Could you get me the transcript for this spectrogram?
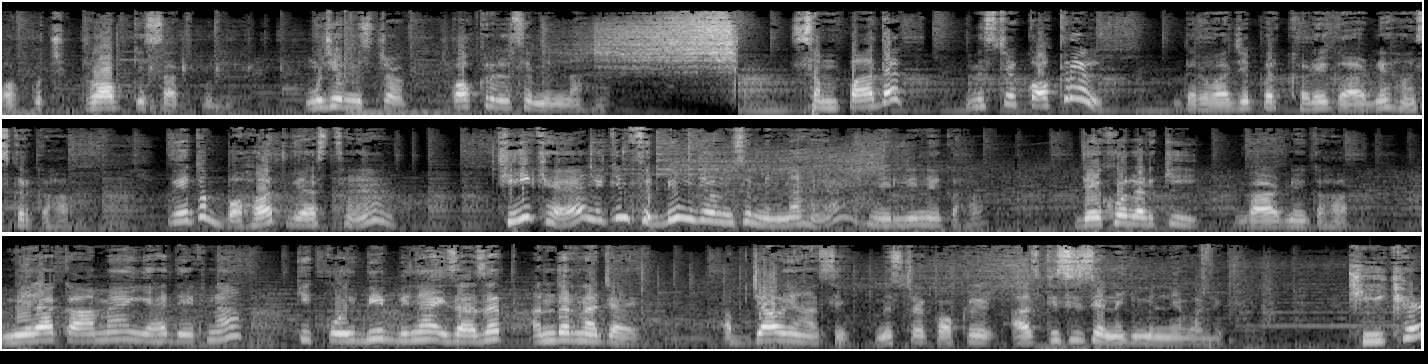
और कुछ रॉब के साथ बोली, मुझे मिस्टर कॉकरेल से मिलना है। संपादक, मिस्टर कॉकरेल? दरवाजे पर खड़े गार्ड ने हंसकर कहा, वे तो बहुत व्यस्त हैं। ठीक है, लेकिन फिर भी मुझे उनसे मिलना है नीली ने कहा। देखो लड़की, गार्ड ने कहा, मेरा काम है यह देखना कि कोई भी बिना इजाज़त अंदर न जाए। अब जाओ यहाँ से, मिस्टर कॉकरेल, आज किसी से नहीं मिलने वाले। ठीक है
